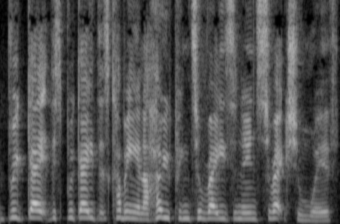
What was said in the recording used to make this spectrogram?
brigade, this brigade that's coming in, are hoping to raise an insurrection with,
